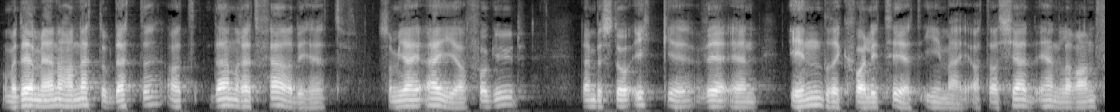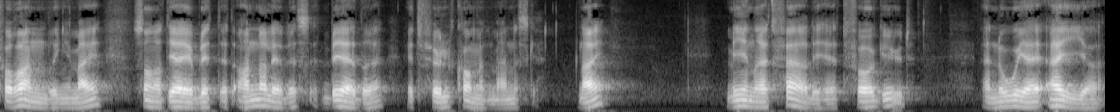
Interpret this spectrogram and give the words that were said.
Og Med det mener han nettopp dette at den rettferdighet som jeg eier for Gud, den består ikke ved en indre kvalitet i meg, at det har skjedd en eller annen forandring i meg, sånn at jeg er blitt et annerledes, et bedre, et fullkomment menneske. Nei, min rettferdighet for Gud er noe jeg eier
